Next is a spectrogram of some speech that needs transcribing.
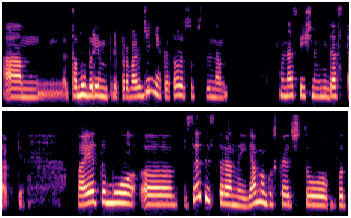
эм, тому времяпрепровождению, которое, собственно, у нас вечно в недостатке. Поэтому э, с этой стороны я могу сказать, что вот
